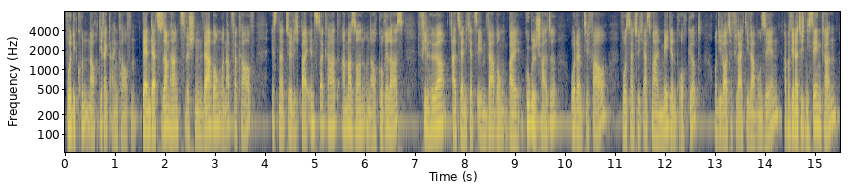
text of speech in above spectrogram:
wo die Kunden auch direkt einkaufen. Denn der Zusammenhang zwischen Werbung und Abverkauf ist natürlich bei Instacart, Amazon und auch Gorillas viel höher, als wenn ich jetzt eben Werbung bei Google schalte oder im TV, wo es natürlich erstmal einen Medienbruch gibt und die Leute vielleicht die Werbung sehen, aber wir natürlich nicht sehen können,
